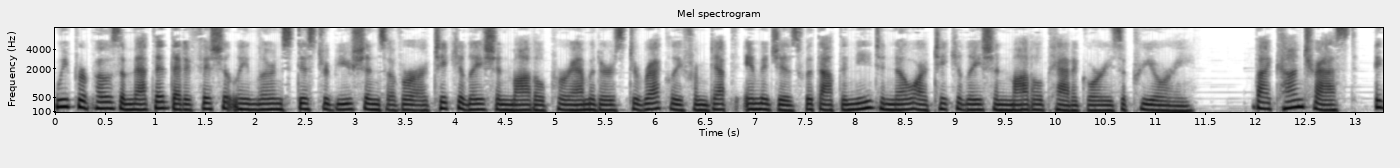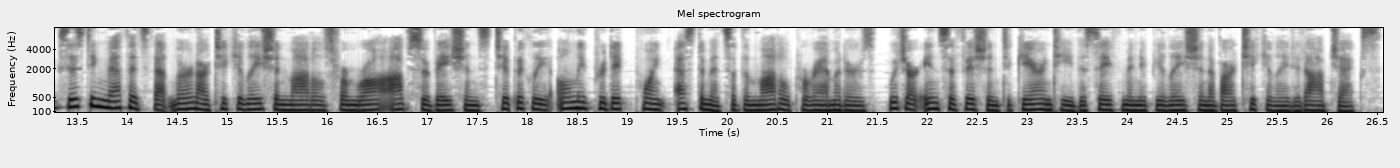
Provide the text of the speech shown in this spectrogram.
We propose a method that efficiently learns distributions over articulation model parameters directly from depth images without the need to know articulation model categories a priori. By contrast, existing methods that learn articulation models from raw observations typically only predict point estimates of the model parameters, which are insufficient to guarantee the safe manipulation of articulated objects.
